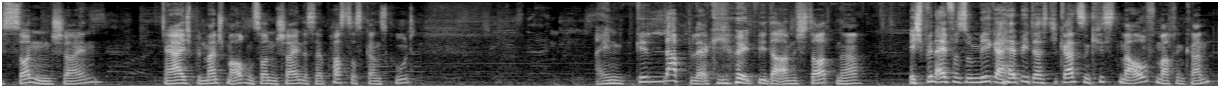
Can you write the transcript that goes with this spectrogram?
Sonnenschein. Ja, ich bin manchmal auch ein Sonnenschein, deshalb passt das ganz gut. Ein Gelappleck hier heute wieder am Start, ne? Ich bin einfach so mega happy, dass ich die ganzen Kisten mal aufmachen kann.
